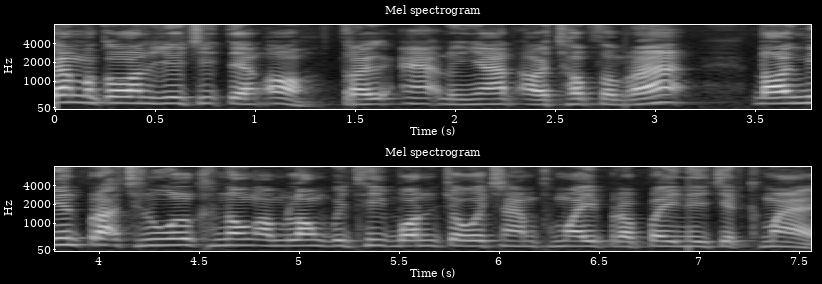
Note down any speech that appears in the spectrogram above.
កម្មករនយោជិតទាំងអស់ត្រូវអនុញ្ញាតឲ្យឈប់សម្រាកដោយមានប្រាក់ឈ្នួលក្នុងអំឡុងពិធីបុណ្យចូលឆ្នាំថ្មីប្រពៃណីជាតិខ្មែរ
